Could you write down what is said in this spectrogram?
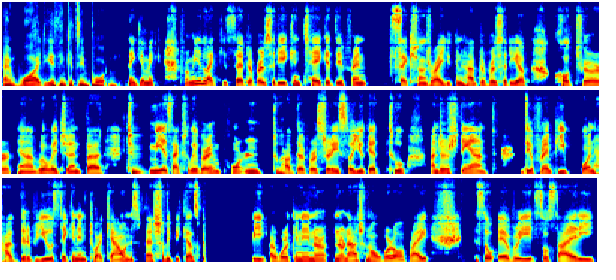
And why do you think it's important? Thank you, Mick. For me, like you said, diversity can take a different sections, right? You can have diversity of culture and religion, but to me, it's actually very important to have diversity so you get to understand different people and have their views taken into account, especially because we are working in an international world, right? So every society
